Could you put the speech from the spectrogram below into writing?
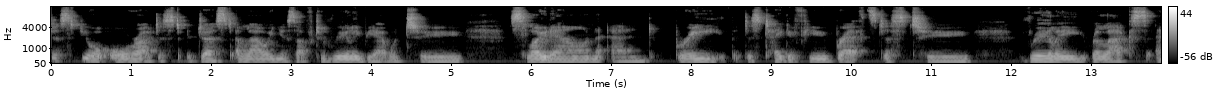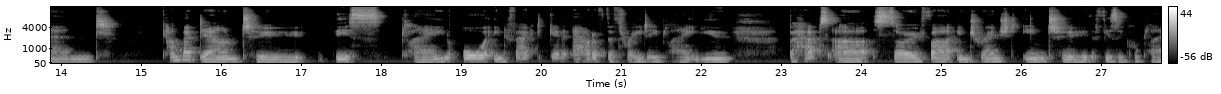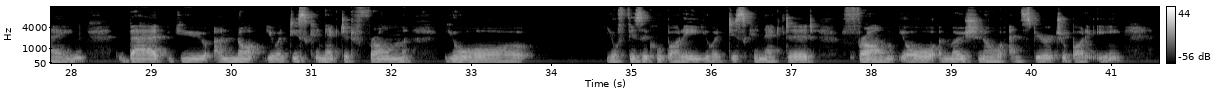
just your aura, just just allowing yourself to really be able to slow down and breathe. Just take a few breaths just to really relax and come back down to this plane or in fact get out of the 3D plane. You perhaps are so far entrenched into the physical plane that you are not you are disconnected from your your physical body you are disconnected from your emotional and spiritual body.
